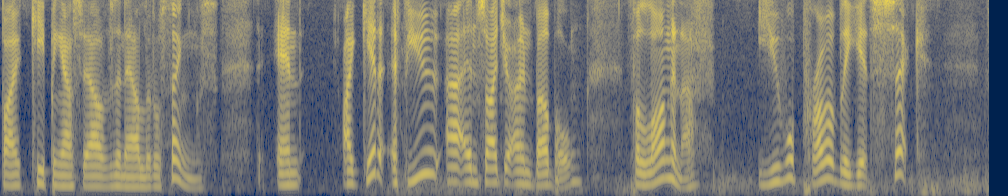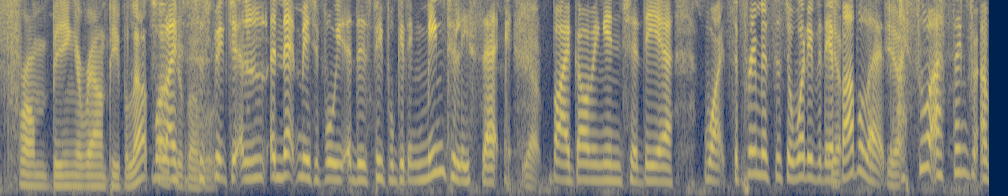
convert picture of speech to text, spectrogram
by keeping ourselves in our little things, and I get it. If you are inside your own bubble for long enough, you will probably get sick from being around people outside Well, I suspect in that metaphor, there's people getting mentally sick Yep. by going into their white supremacist or whatever their Yep. bubble is. Yep. I saw a thing, a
